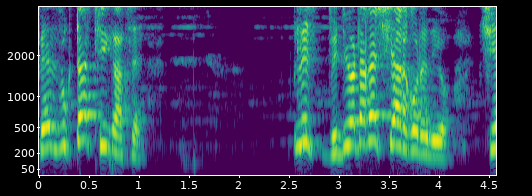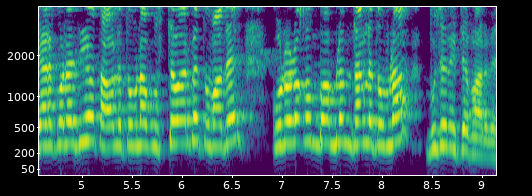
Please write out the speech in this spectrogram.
ফেসবুকটা ঠিক আছে। প্লিজ ভিডিওটাকে শেয়ার করে দিও। শেয়ার করে দিও, তাহলে তোমরা বুঝতে পারবে তোমাদের কোনো রকম প্রবলেম থাকলে তোমরা বুঝে নিতে পারবে।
